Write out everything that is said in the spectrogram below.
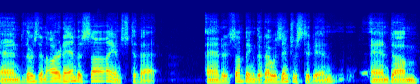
And there's an art and a science to that. And it's something that I was interested in. And um,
